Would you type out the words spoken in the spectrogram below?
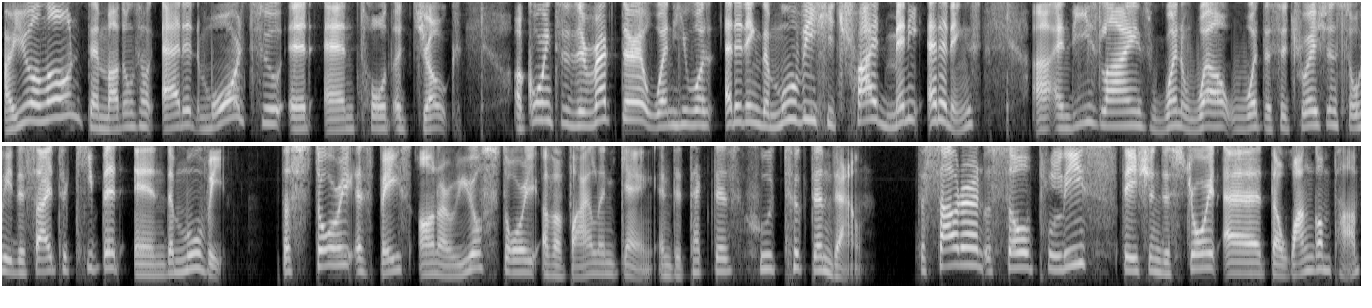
Are you alone? Then Ma Dong-seok added more to it and told a joke. According to the director, when he was editing the movie, he tried many editings, uh, and these lines went well with the situation, so he decided to keep it in the movie. The story is based on a real story of a violent gang and detectives who took them down. The Southern Seoul police station destroyed at the Wangonpa.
